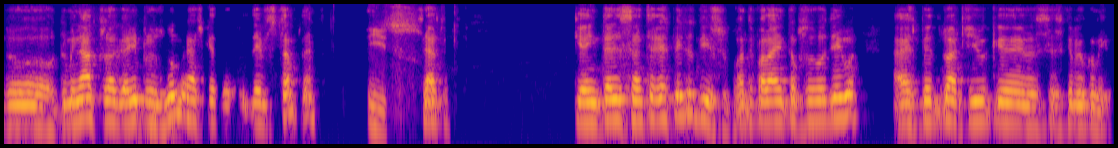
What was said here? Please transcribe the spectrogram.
do, dominado pelos algoritmos, pelos números, acho que é do David Stamp, né? Isso. Certo? Que é interessante a respeito disso. Pode falar, então, professor Rodrigo, a respeito do artigo que você escreveu comigo.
